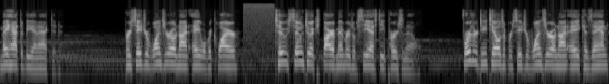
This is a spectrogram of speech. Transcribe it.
may have to be enacted. Procedure 109-A will require two soon-to-expire members of CSD personnel. Further details of Procedure 109-A Kazan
